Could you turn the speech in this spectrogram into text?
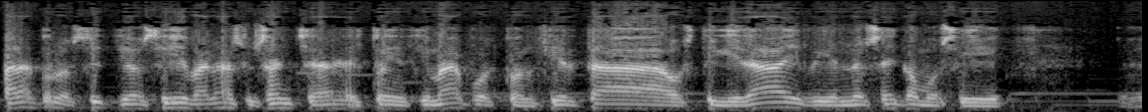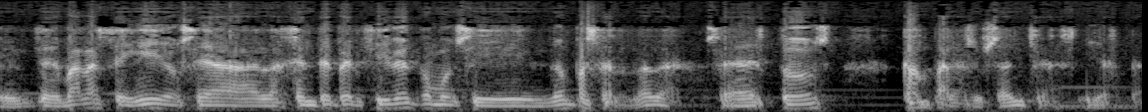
van a todos los sitios, sí, van a sus anchas. Estoy encima pues con cierta hostilidad y riéndose como si eh, que van a seguir. O sea, la gente percibe como si no pasara nada. O sea, estos campan a sus anchas y ya está.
